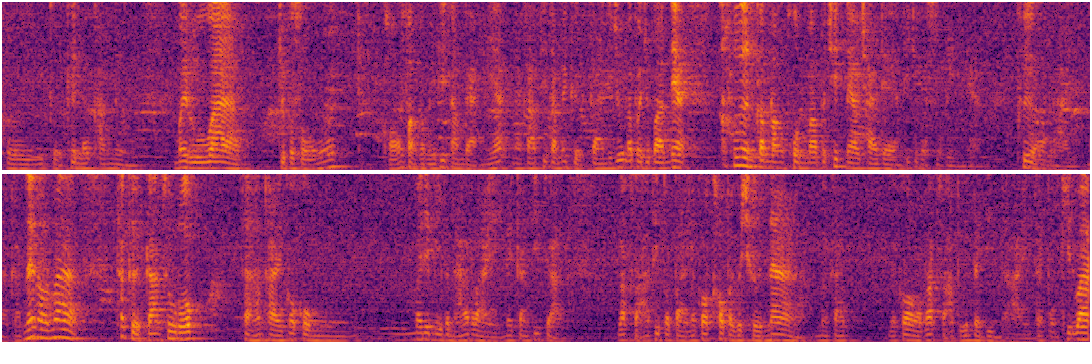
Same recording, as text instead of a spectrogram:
เคยเกิดขึ้นแล้วครั้งหนึ่ง ไม่รู้ว่าจุดประสงค์ของฝั่งเขมรที่ทำแบบนี้นะครับที่ทำให้เกิดการยุทธและปัจจุบันเนี่ยเคลื่อนกำลังพลมาประชิดแนวชายแดนที่จังหวัดสุรินทร์เนี่ยเพื่ออะไรนะครับแน่นอนว่าถ้าเกิดการสู้รบทหารไทยก็คงไม่ได้มีปัญหาอะไรในการที่จะรักษาอธิปไตยแล้วก็เข้าไปเผชิญหน้านะครับแล้วก็รักษาพื้นแผ่นดินไทย แต่ผมคิดว่า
